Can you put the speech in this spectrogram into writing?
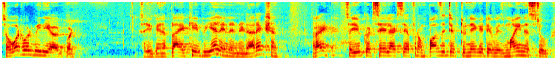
So what would be the output so you can apply a KVL in any direction right? So you could say let's say from positive to negative is minus 2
